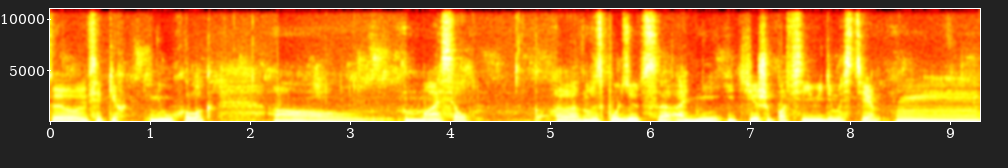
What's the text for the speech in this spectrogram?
э, всяких нюхалок, э, масел, э, но используются одни и те же, по всей видимости, э,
